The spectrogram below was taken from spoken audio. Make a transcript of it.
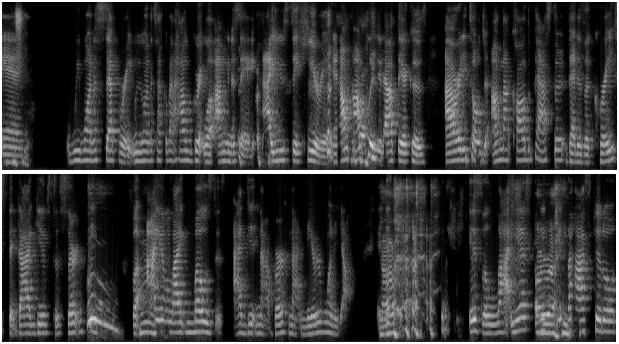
And sure. We want to separate. We want to talk about how great. Well, I'm gonna say I used to hear it, and I'm I'm putting it out there because I already told you I'm not called the pastor. That is a grace that God gives to certain people. Ooh. But mm. I am like Moses. I did not birth not near one of y'all. Oh. it's a lot. Yes, right. it's the hospital.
